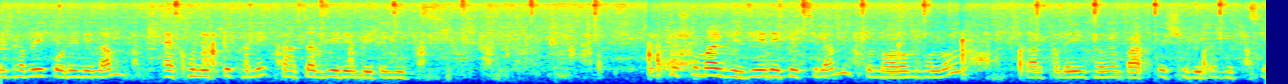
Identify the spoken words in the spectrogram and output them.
এইভাবেই করে নিলাম। এখন একটুখানি কাঁচা জিরে বেটে নিচ্ছি। একটু সময় ভিজিয়ে রেখেছিলাম, একটু নরম হলো। তারপরে এইভাবে বাটতে সুবিধা হচ্ছে।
